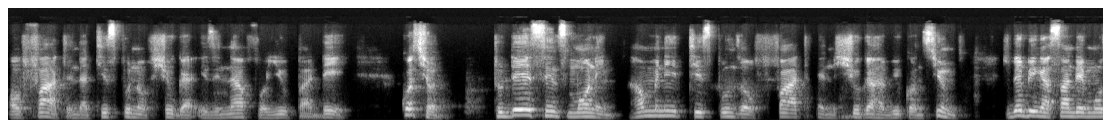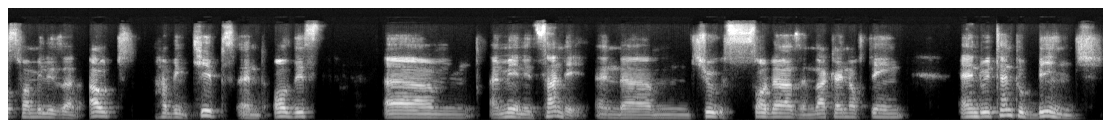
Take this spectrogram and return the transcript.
of fat and a teaspoon of sugar is enough for you per day. Question, Today, since morning, how many teaspoons of fat and sugar have you consumed? Today being a Sunday, most families are out having chips and all this. Um, I mean, it's Sunday and um, sugar, sodas and that kind of thing. And we tend to binge.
